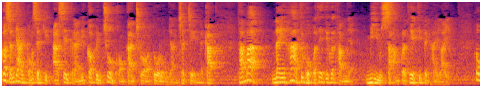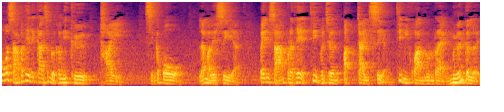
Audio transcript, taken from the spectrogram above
ก็สัญญาณของเศรษฐกิจอาเซียนขณะนี้ก็เป็นช่วงของการชะลอตัวลงอย่างชัดเจนนะครับ ถามว่าใน 5-6 ประเทศที่เขาทำเนี่ย มีอยู่ 3 ประเทศที่เป็นไฮไลท์เขาบอกว่า 3 ประเทศในการสำรวจครั้งนี้คือ ไทย สิงคโปร์ และมาเลเซีย เป็น3ประเทศที่เผชิญปัจจัยเสี่ยงที่มีความรุนแรงเหมือนกันเลย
